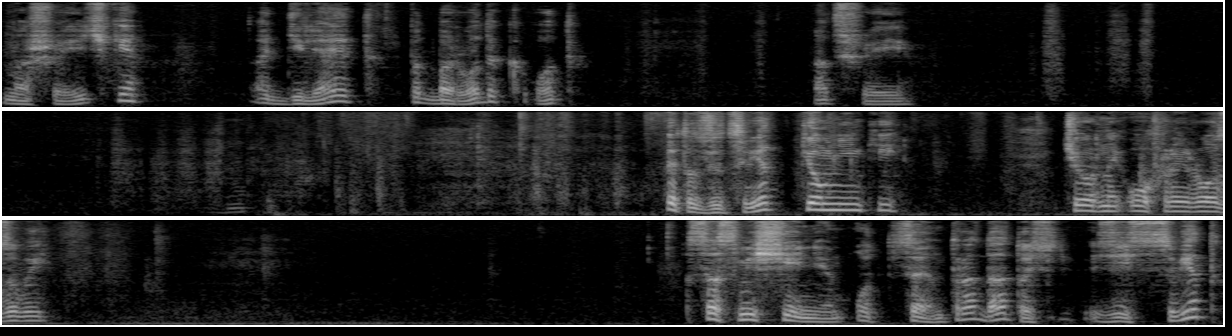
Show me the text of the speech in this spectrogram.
на шеечке отделяет подбородок от, от шеи. Этот же цвет темненький, черный, охрой, розовый. Со смещением от центра, да, то есть здесь свет,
